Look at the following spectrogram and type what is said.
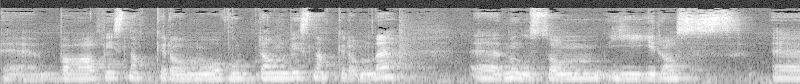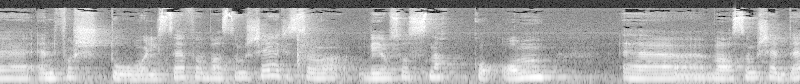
eh, hva vi snakker om, og hvordan vi snakker om det, eh, noe som gir oss eh, en forståelse for hva som skjer. Så ved å snakke om hva som skjedde,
